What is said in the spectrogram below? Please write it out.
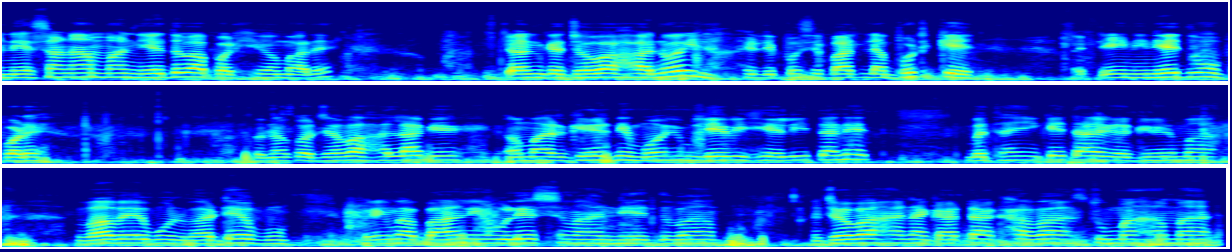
અને સણામાં નેદવા પડશે અમારે. કારણ કે જવાહાન હોય ને, એટલે પછી પાટલા ભૂટકે, એટલે એને નેદવું પડે. તો નકર જવાહ લાગે, અમારે ઘેરની મોહિમ લેવી છે લીતા ને બધા અહીં કહેતા કે ઘેરમાં વાવેવું વાઢેવું, પણ એમાં પાણી ઉલેસવા નેદવા જવાહાના કાંટા ખાવા, સુમાહામાં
